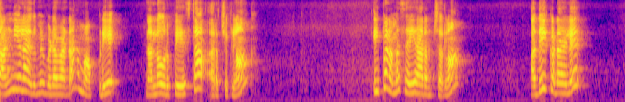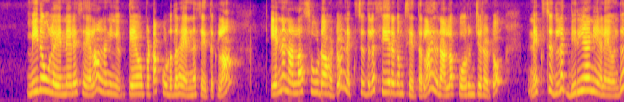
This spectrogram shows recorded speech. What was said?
தண்ணியெல்லாம் எதுவுமே விட வேண்டாம். நம்ம அப்படியே நல்ல ஒரு பேஸ்ட்டாக அரைச்சிக்கலாம். இப்போ நம்ம செய்ய ஆரம்பிச்சிடலாம் அதே கடாயிலே மீதம் உள்ள எண்ணெயிலே செய்யலாம். ஆனால் நீங்கள் தேவைப்பட்டால் கூடுதலாக எண்ணெய் சேர்த்துக்கலாம். எண்ணெய் நல்லா சூடாகட்டும் நெக்ஸ்ட் இதில் சீரகம் சேர்த்துடலாம். இது நல்லா பொறிஞ்சிடட்டும் நெக்ஸ்ட் இதில் பிரியாணி இலையை வந்து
